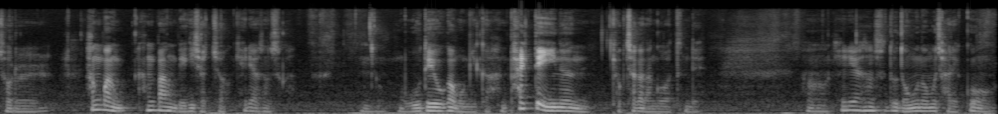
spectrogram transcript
저를 한방 한방 매기셨죠 캐리아 선수가. 음, 5대5가 뭡니까? 한 8대2는 격차가 난 것 같은데. 어, 캐리아 선수도 너무너무 잘했고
